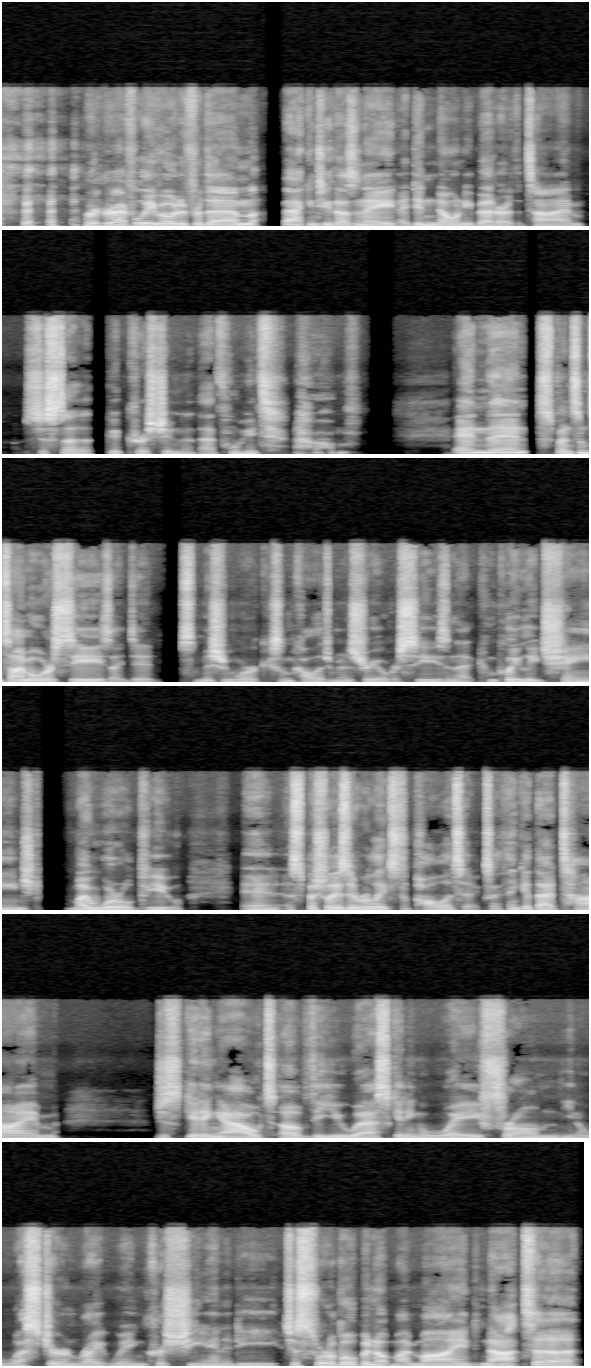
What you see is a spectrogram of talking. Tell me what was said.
Regretfully voted for them back in 2008. I didn't know any better at the time. I was just a good Christian at that point. Um, and then spent some time overseas. I did some mission work, some college ministry overseas, and that completely changed my worldview. And especially as it relates to politics. I think at that time, just getting out of the US, getting away from, you know, Western right wing Christianity, just sort of opened up my mind, not to,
